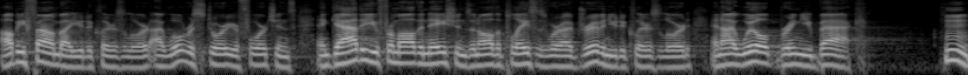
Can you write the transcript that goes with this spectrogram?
I'll be found by you, declares the Lord. I will restore your fortunes and gather you from all the nations and all the places where I've driven you, declares the Lord, and I will bring you back. Hmm.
